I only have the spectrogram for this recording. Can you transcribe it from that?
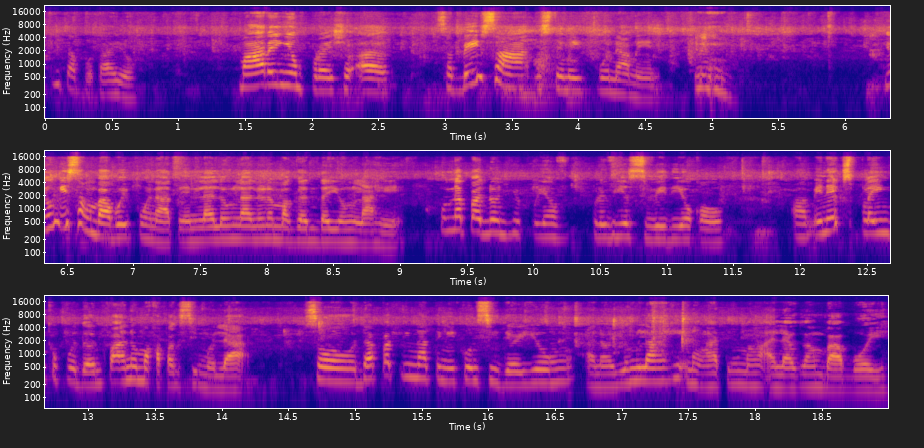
kikita po tayo. Maaring yung presyo, ah, sa base sa estimate po namin, yung isang baboy po natin, lalong-lalo na maganda yung lahi. Kung napanood niyo po yung previous video ko, um, in-explain ko po doon paano makapagsimula. So, dapat din natin i-consider yung, ano, yung lahi ng ating mga alagang baboy.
